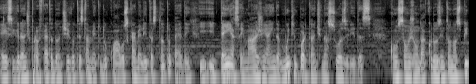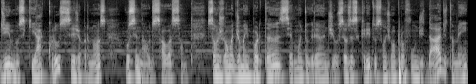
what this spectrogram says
é esse grande profeta do Antigo Testamento do qual os carmelitas tanto pedem e, e tem essa imagem ainda muito importante nas suas vidas com São João da Cruz, então nós pedimos que a cruz seja para nós o sinal de salvação. São João é de uma importância muito grande, os seus escritos são de uma profundidade também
